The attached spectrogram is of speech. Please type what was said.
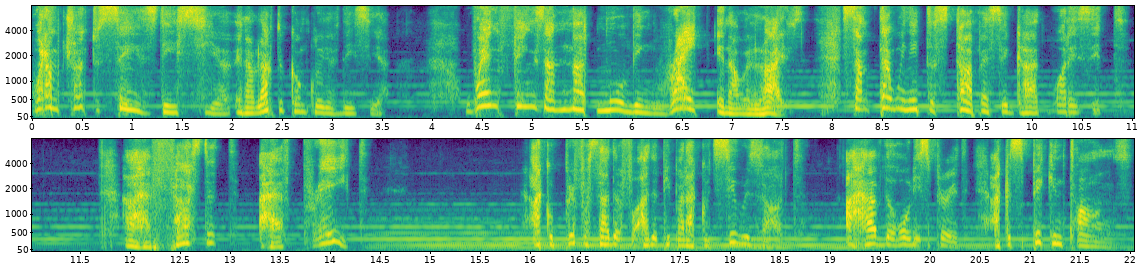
What I'm trying to say is this year, and I'd like to conclude with this here. When things are not moving right in our lives, sometimes we need to stop and say, God, what is it? I have fasted, I have prayed, I could pray for other for other people I could see result. I have the Holy Spirit. I could speak in tongues.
